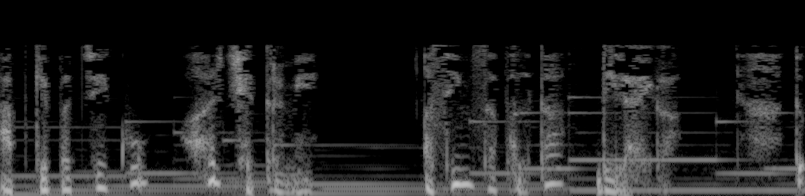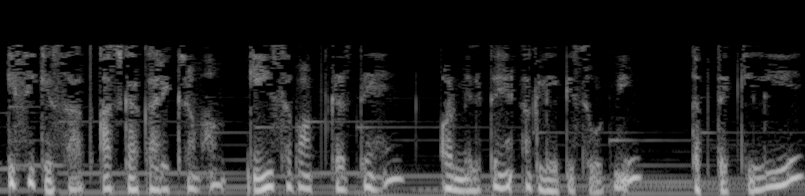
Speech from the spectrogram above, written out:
आपके बच्चे को हर क्षेत्र में असीम सफलता दिलाएगा तो इसी के साथ आज का कार्यक्रम हम यही समाप्त करते हैं और मिलते हैं अगले एपिसोड में। तब तक के लिए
